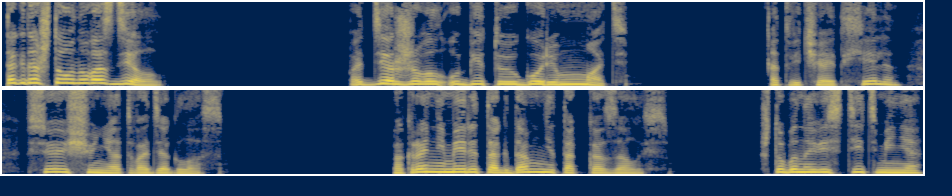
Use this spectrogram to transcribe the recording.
«Тогда что он у вас делал?» «Поддерживал убитую горем мать», — отвечает Хелен, все еще не отводя глаз. По крайней мере, тогда мне так казалось. Чтобы навестить меня,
